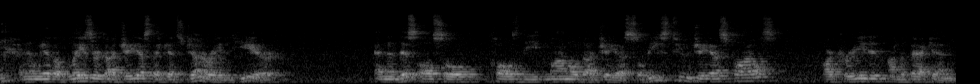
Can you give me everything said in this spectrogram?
And then we have a blazor.js that gets generated here, and then this also calls the mono.js. So these two JS files are created on the back end.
